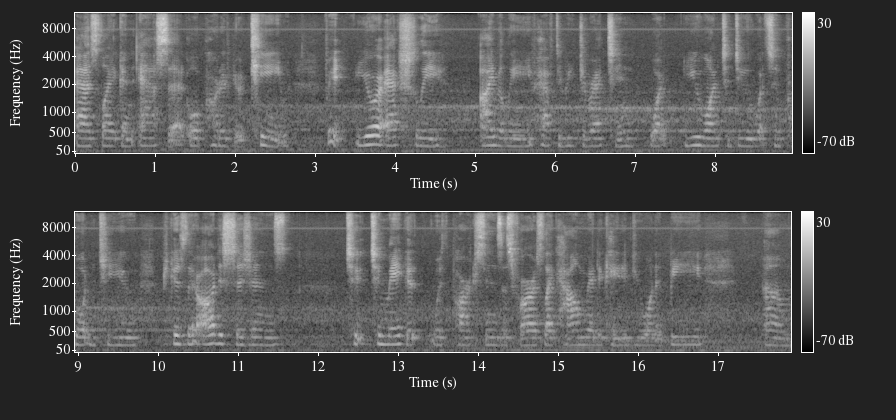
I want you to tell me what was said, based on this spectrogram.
as like an asset or part of your team but you're actually, I believe, have to be directing what you want to do, what's important to you, because there are decisions to, to make it with Parkinson's as far as like how medicated you want to be, um,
